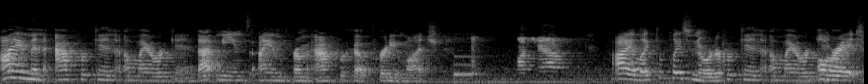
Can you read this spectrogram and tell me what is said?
I am an African American. That means I am from Africa pretty much. Watch out. Hi, I'd like to place an order. African American. All right,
